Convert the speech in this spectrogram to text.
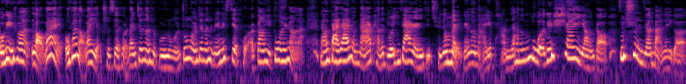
我跟你说，老外，我发现老外也吃蟹腿儿，但真的是不如中国人。中国人真的是连那蟹腿儿刚一端上来，然后大家就拿着盘子，比如一家人一起去，就每个人都拿一盘子，然后它都摞得跟山一样高，就瞬间把那个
